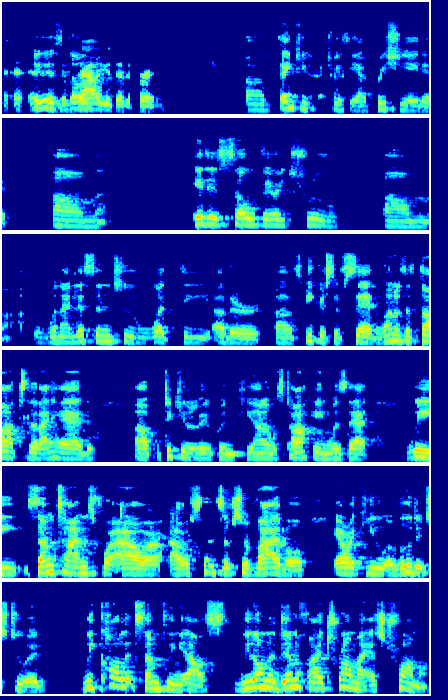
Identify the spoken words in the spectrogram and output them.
and, and the so, value that it brings. Uh, thank you, Traci. I appreciate it. Um, it is so very true. Um, when I listen to what the other uh, speakers have said, one of the thoughts that I had, uh, particularly when Kiana was talking, was that we sometimes, for our our sense of survival, Eric, you alluded to it, we call it something else. We don't identify trauma as trauma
